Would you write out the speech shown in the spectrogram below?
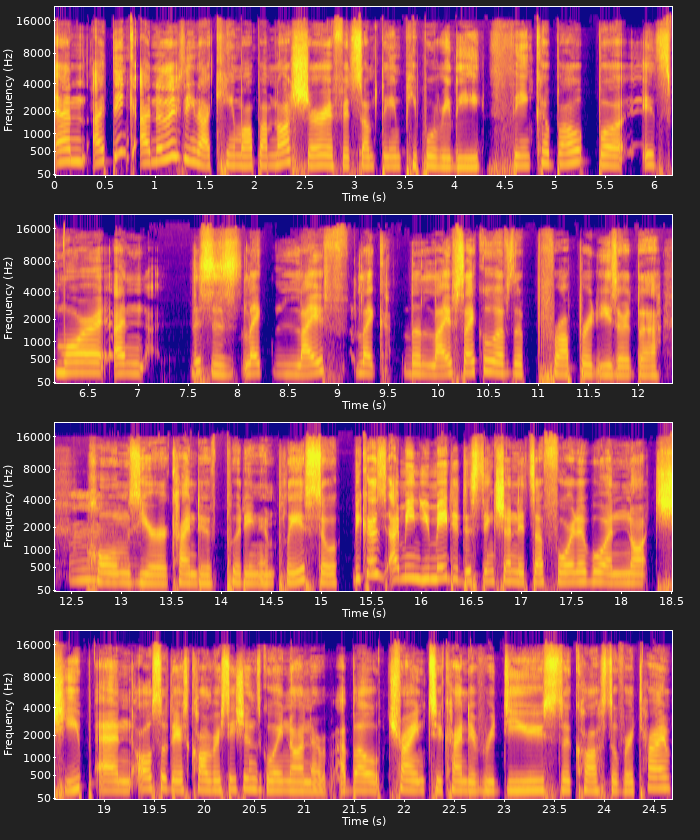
and I think another thing that came up, I'm not sure if it's something people really think about, but it's more, and this is like life, like the life cycle of the properties or the mm. homes you're kind of putting in place. So, because I mean, you made a distinction, it's affordable and not cheap. And also, there's conversations going on about trying to kind of reduce the cost over time.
